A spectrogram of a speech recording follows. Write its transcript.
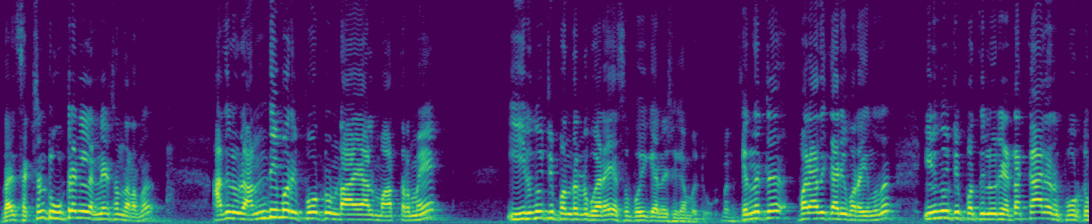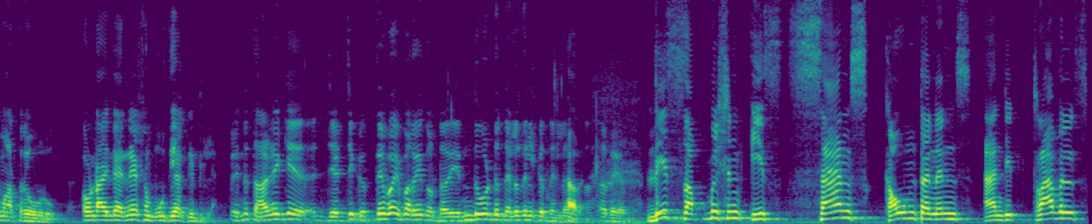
അതായത് സെക്ഷൻ ടു ടെനിൽ അന്വേഷണം നടന്ന് അതിലൊരു അന്തിമ റിപ്പോർട്ട് ഉണ്ടായാൽ മാത്രമേ ഈ ഇരുന്നൂറ്റി പന്ത്രണ്ട് പേരെ എസ് എഫ് ഐക്ക് അന്വേഷിക്കാൻ പറ്റുള്ളൂ എന്നിട്ട് പരാതിക്കാരി പറയുന്നത് ഇരുന്നൂറ്റി പത്തിൽ ഒരു ഇടക്കാല റിപ്പോർട്ട് മാത്രമേ ഉള്ളൂ. അതുകൊണ്ട് അതിന്റെ അന്വേഷണം പൂർത്തിയാക്കിയിട്ടില്ല. പിന്നെ താഴേക്ക് ജഡ്ജി കൃത്യമായി പറയുന്നുണ്ട് എന്തുകൊണ്ട് നിലനിൽക്കുന്നില്ല this submission is sans countenance and it travels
